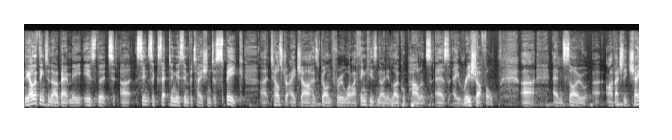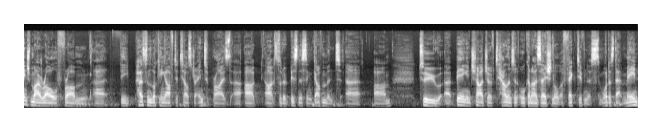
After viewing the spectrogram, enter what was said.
the other thing to know about me is that uh, since accepting this invitation to speak, uh, Telstra HR has gone through what I think is known in local parlance as a reshuffle. Uh, and so uh, I've actually changed my role from the person looking after Telstra Enterprise, uh, our, our, sort of business and government uh, arm, to uh, being in charge of talent and organisational effectiveness. what does that mean?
